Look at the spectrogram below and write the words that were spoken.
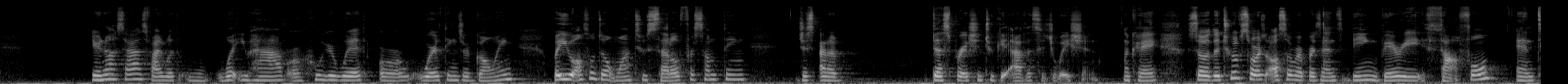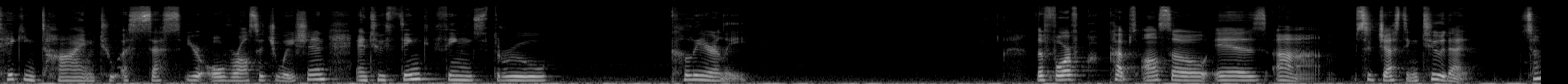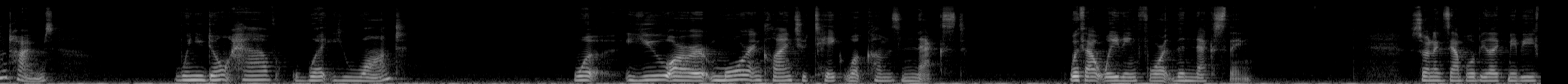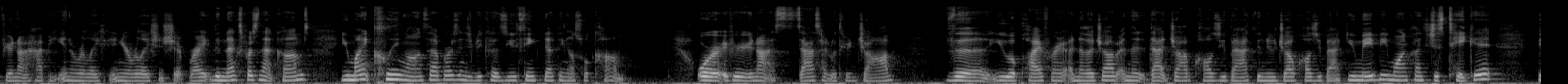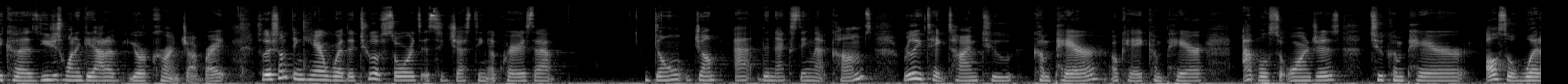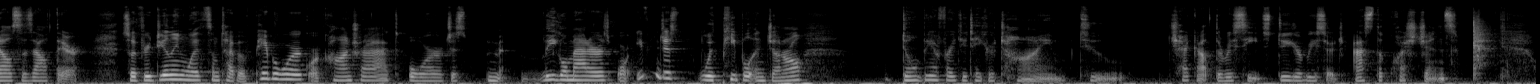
You're not satisfied with what you have or who you're with or where things are going, but you also don't want to settle for something just out of desperation to get out of the situation. Okay, so the Two of Swords also represents being very thoughtful and taking time to assess your overall situation and to think things through clearly. The Four of Cups also is uh, suggesting too that sometimes when you don't have what you want, what you are more inclined to take what comes next without waiting for the next thing. So an example would be like maybe if you're not happy in a relation in your relationship, right? The next person that comes, you might cling on to that person just because you think nothing else will come. Or if you're not satisfied with your job, the you apply for another job and the, that job calls you back, the new job calls you back, you may be more inclined to just take it because you just want to get out of your current job, right? So there's something here where the Two of Swords is suggesting Aquarius that don't jump at the next thing that comes. Really take time to compare, okay? Compare apples to oranges, to compare also what else is out there. So if you're dealing with some type of paperwork or contract or just legal matters or even just with people in general, don't be afraid to take your time to check out the receipts, do your research, ask the questions.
